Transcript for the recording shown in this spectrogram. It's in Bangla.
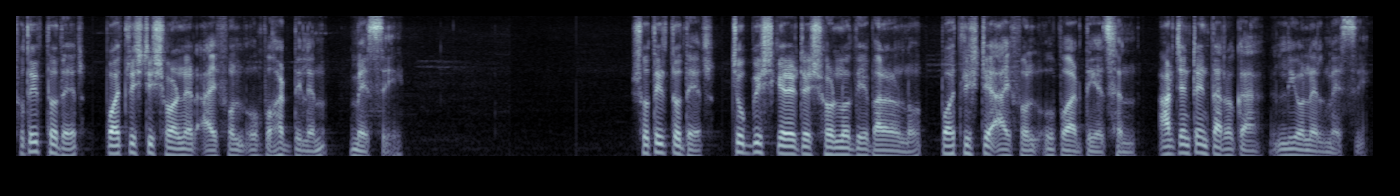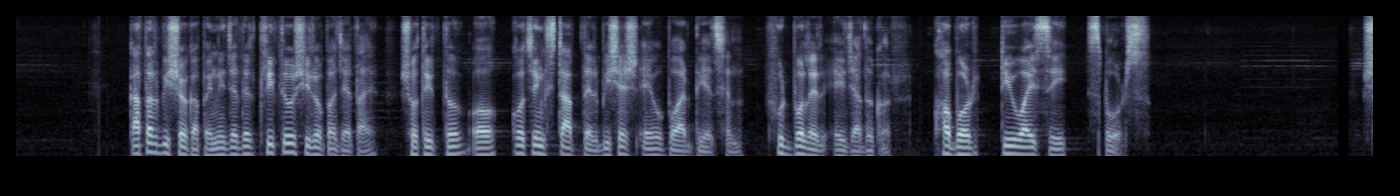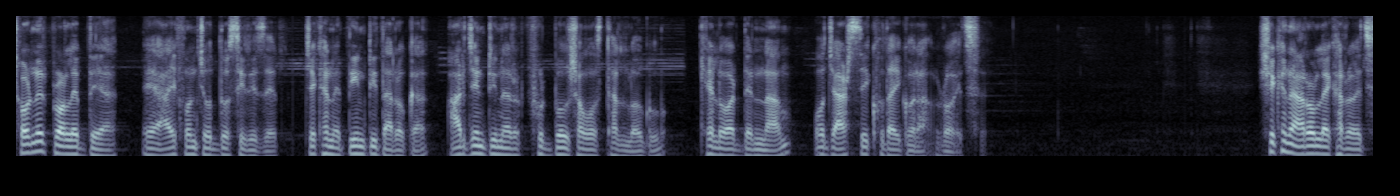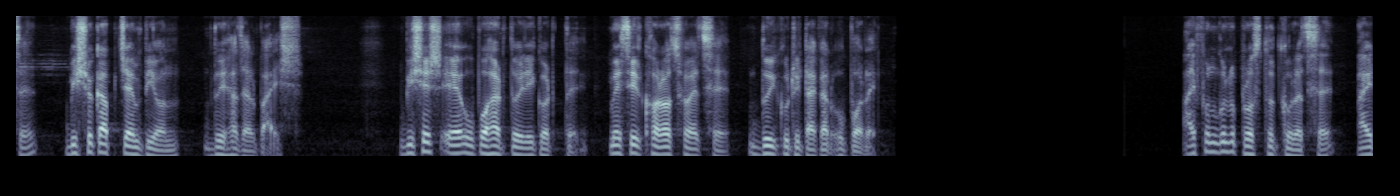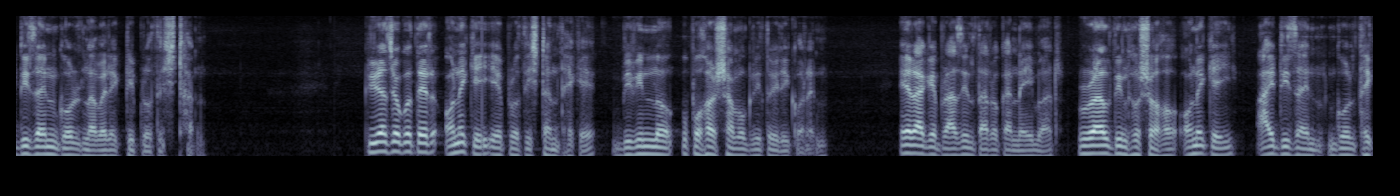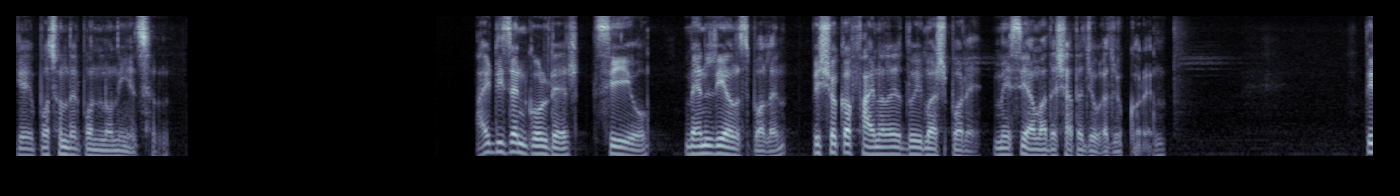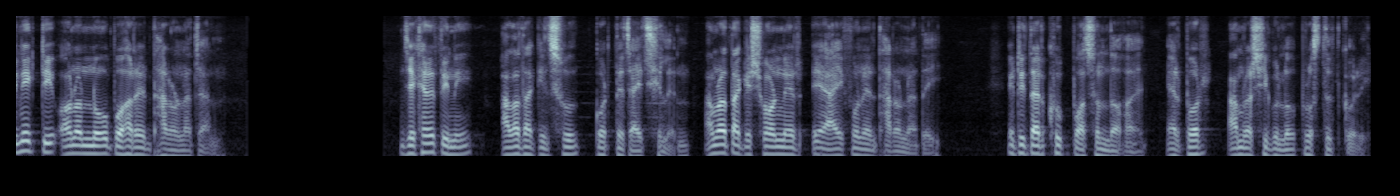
সতীর্থদের পঁয়ত্রিশটি স্বর্ণের আইফোন উপহার দিলেন মেসি। সতীর্থদের চব্বিশ ক্যারেটের স্বর্ণ দিয়ে বানানো পঁয়ত্রিশটি আইফোন উপহার দিয়েছেন আর্জেন্টাইন তারকা লিওনেল মেসি। কাতার বিশ্বকাপে নিজেদের তৃতীয় শিরোপা জেতায় সতীর্থ ও কোচিং স্টাফদের বিশেষ এ উপহার দিয়েছেন ফুটবলের এই জাদুকর। খবর টিওয়াইসি স্পোর্টস। স্বর্ণের প্রলেপ দেয়া এ আইফোন চোদ্দ সিরিজের, যেখানে তিনটি তারকা, আর্জেন্টিনার ফুটবল সংস্থার লঘু খেলোয়াড়দের নাম ও জার্সি খোদাই করা রয়েছে। সেখানে আরও লেখা রয়েছে, বিশ্বকাপ চ্যাম্পিয়ন দুই বিশেষ এ উপহার তৈরি করতে মেসির খরচ হয়েছে দুই কোটি টাকার উপরে। আইফোনগুলো প্রস্তুত করেছে আই ডিজাইন গোল্ড নামের একটি প্রতিষ্ঠান। ক্রীড়া জগতের অনেকেই এ প্রতিষ্ঠান থেকে বিভিন্ন উপহার সামগ্রী তৈরি করেন। এর আগে ব্রাজিল তারকা নেইমার রুরালদিনহো সহ অনেকেই আই ডিজাইন গোল্ড থেকে পছন্দের পণ্য নিয়েছেন। আই ডিজাইন গোল্ডের সিইও বেনলিয়ান্স বলেন, বিশ্বকাপ ফাইনালের দুই মাস পরে মেসি আমাদের সাথে যোগাযোগ করেন। তিনি একটি অনন্য উপহারের ধারণা চান, যেখানে তিনি আলাদা কিছু করতে চাইছিলেন। আমরা তাকে স্বর্ণের এ আইফোনের ধারণা দেই। এটি তার খুব পছন্দ হয়। এরপর আমরা সেগুলো প্রস্তুত করি।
